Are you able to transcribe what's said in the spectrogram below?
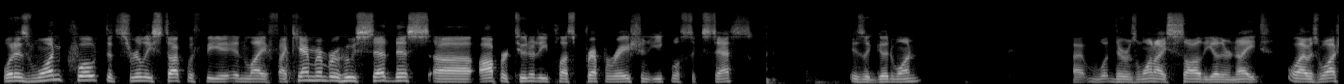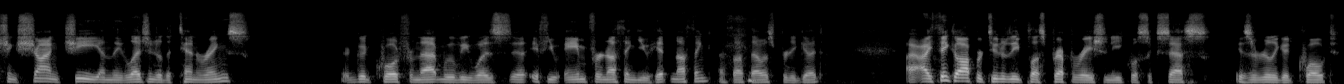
What is one quote that's really stuck with me in life? I can't remember who said this. Uh, opportunity plus preparation equals success is a good one uh, there was one I saw the other night. Well, I was watching Shang Chi and the Legend of the Ten Rings. A good quote from that movie was, uh, "If you aim for nothing, you hit nothing." I thought that was pretty good. I, I think opportunity plus preparation equals success is a really good quote.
